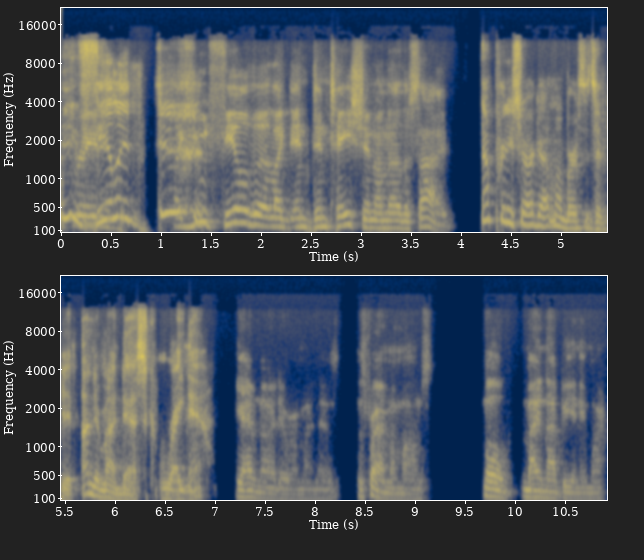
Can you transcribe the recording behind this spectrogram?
You feel it? Like you would feel the like indentation on the other side. I'm pretty sure I got my birth certificate under my desk right now. Yeah, I have no idea where mine is. It's probably my mom's. Well, might not be anymore.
